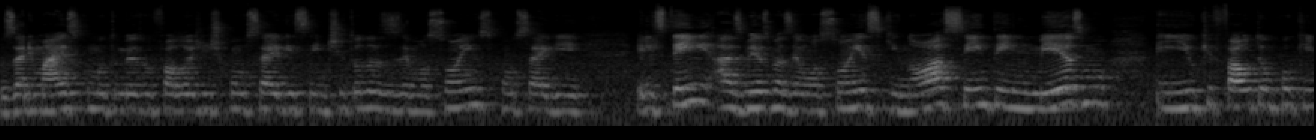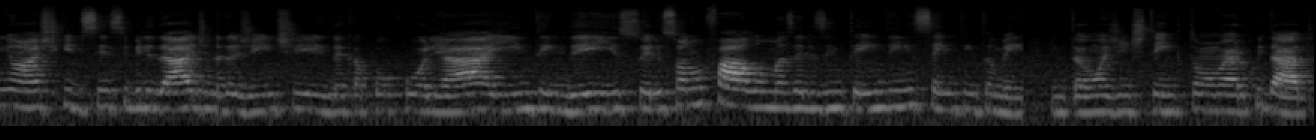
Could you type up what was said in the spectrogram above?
os animais, como tu mesmo falou, a gente consegue sentir todas as emoções, consegue eles têm as mesmas emoções que nós, sentem o mesmo, e o que falta é um pouquinho, eu acho que, de sensibilidade, né? Da gente daqui a pouco olhar e entender isso. Eles só não falam, mas eles entendem e sentem também. Então a gente tem que tomar maior cuidado.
